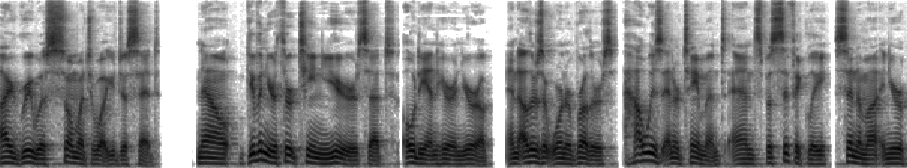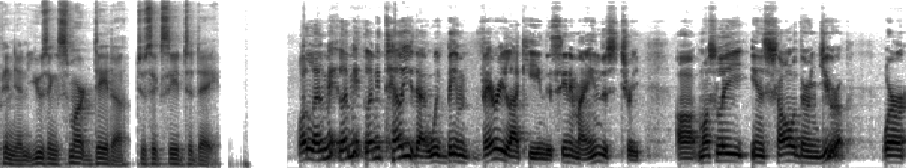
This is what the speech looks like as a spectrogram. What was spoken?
I agree with so much of what you just said. Now, given your 13 years at Odeon here in Europe and others at Warner Brothers, how is entertainment and specifically cinema, in your opinion, using smart data to succeed today? Well, let me let me let me tell you that we've been very lucky in the cinema industry, uh, mostly in southern Europe, where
